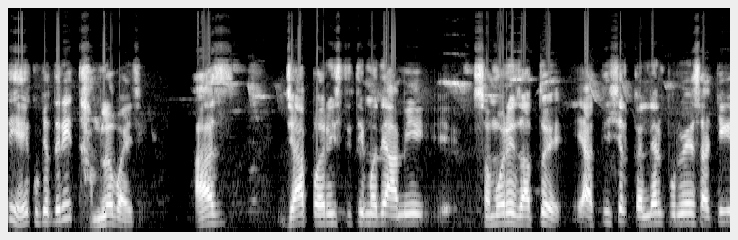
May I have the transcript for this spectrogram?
ते हे कुठेतरी थांबलं पाहिजे. आज ज्या परिस्थितीमध्ये आम्ही समोरे जातोय हे अतिशय कल्याण पूर्वेसाठी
